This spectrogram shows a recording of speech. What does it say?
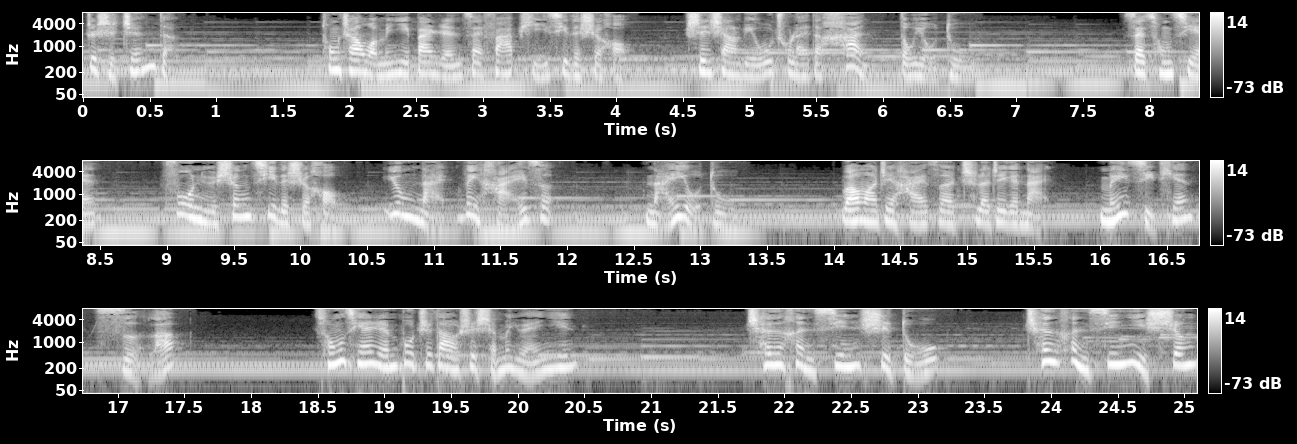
这是真的。通常我们一般人在发脾气的时候，身上流出来的汗都有毒。在从前，妇女生气的时候用奶喂孩子，奶有毒，往往这孩子吃了这个奶，没几天死了。从前人不知道是什么原因，嗔恨心是毒，嗔恨心一生，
